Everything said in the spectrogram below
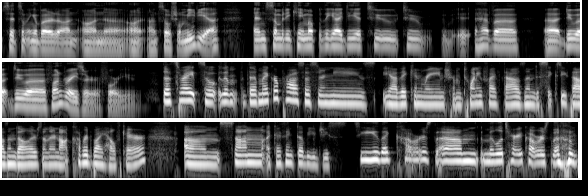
said something about it on on uh, on, on social media, and somebody came up with the idea to to uh, have a uh, do a do a fundraiser for you. That's right. So the the microprocessor knees, yeah, they can range from twenty five thousand to sixty thousand dollars, and they're not covered by healthcare. Um, some, like I think WGC, like covers them. The military covers them.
